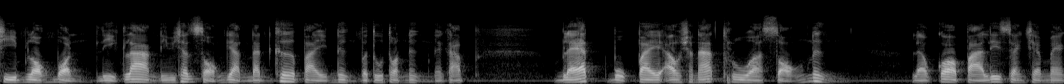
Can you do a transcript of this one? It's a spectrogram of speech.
ทีมลองบอลลีกล่างดิวิชั่น 2 อย่างดันเคอร์ไป 1 ประตูต่อ1นะครับแบลดบุกไปเอาชนะทรัว2-1 แล้วก็ปารีสแซงต์แชร์แมง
